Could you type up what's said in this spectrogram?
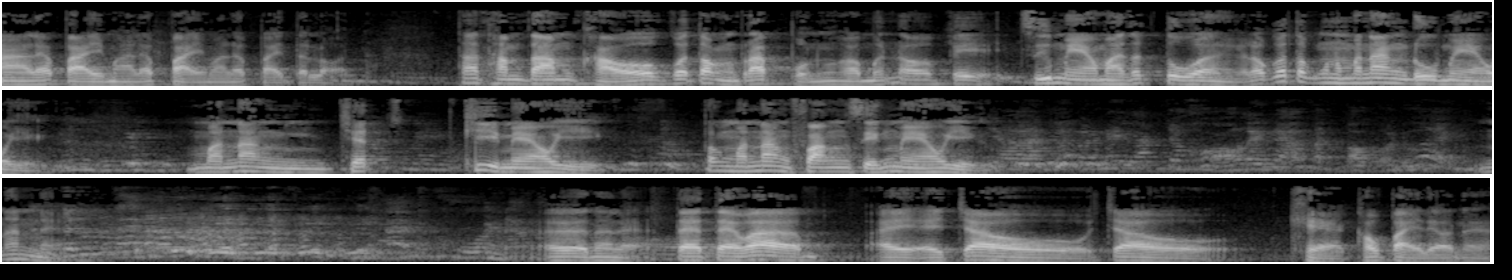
มาแล้วไปมาแล้วไปมาแล้วไปตลอด ถ้าทำตามเขาก็ต้องรับผลของเขา เหมือนเราไปซื้อแมวมาสักตัว เราก็ต้องมานั่งดูแมวอีก มานั่งเช็ดขี้แมวอีก ต้องมานั่งฟังเสียงแมวอีกนั่นแหละเออนั่นแหละ แต่แต่ว่า ไอ้ไอ้เจ้าเจ้าแขกเขาไปแล้วนะ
